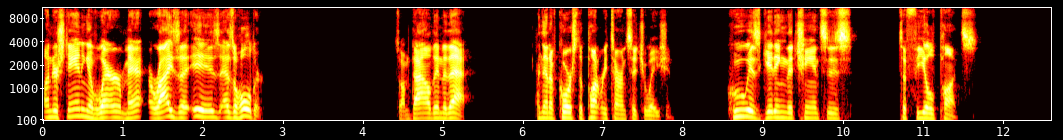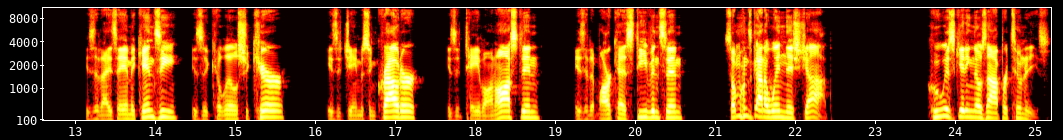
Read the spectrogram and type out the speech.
understanding of where Matt Araiza is as a holder. So I'm dialed into that. And then, of course, the punt return situation. Who is getting the chances to field punts? Is it Isaiah McKenzie? Is it Khalil Shakir? Is it Jamison Crowder? Is it Tavon Austin? Is it Marquez Stevenson? Someone's got to win this job. Who is getting those opportunities?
